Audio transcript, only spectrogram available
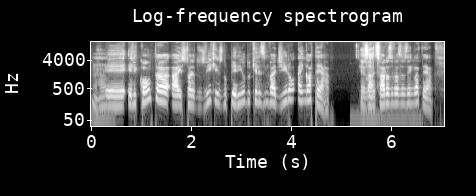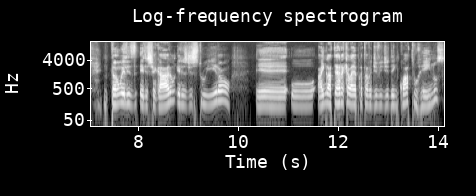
Uhum. é, ele conta a história dos Vikings no período que eles invadiram a Inglaterra. Exato. Começaram as invasões da Inglaterra. Então eles, eles chegaram, eles destruíram. é, o, a Inglaterra naquela época estava dividida em quatro reinos:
